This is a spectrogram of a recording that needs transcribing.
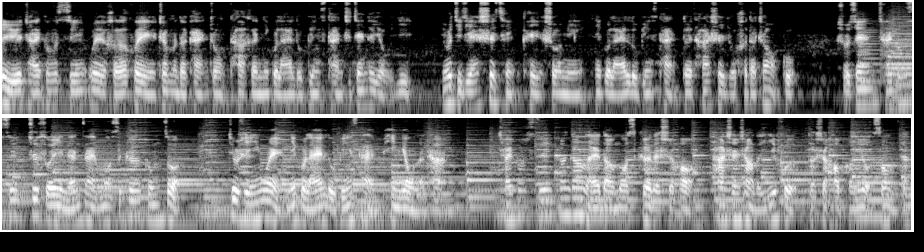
至于柴可夫斯基为何会这么的看重他和尼古莱·鲁宾斯坦之间的友谊，有几件事情可以说明尼古莱·鲁宾斯坦对他是如何的照顾。首先，柴可夫斯基之所以能在莫斯科工作，就是因为尼古莱·鲁宾斯坦聘用了他。柴可夫斯基刚刚来到莫斯科的时候，他身上的衣服都是好朋友送的，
